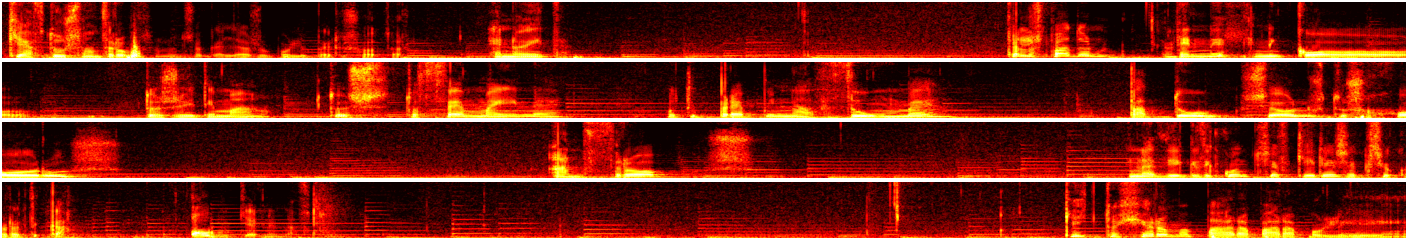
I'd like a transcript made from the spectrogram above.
Και αυτούς τους ανθρώπους να τους αγκαλιάζω πολύ περισσότερο. Εννοείται. Τέλος πάντων, δεν είναι εθνικό το ζήτημα. Το, το θέμα είναι ότι πρέπει να δούμε παντού, σε όλους τους χώρους, ανθρώπους να διεκδικούν τις ευκαιρίες αξιοκρατικά. Όπου και αν είναι αυτό. Και το χαίρομαι πάρα πάρα πολύ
